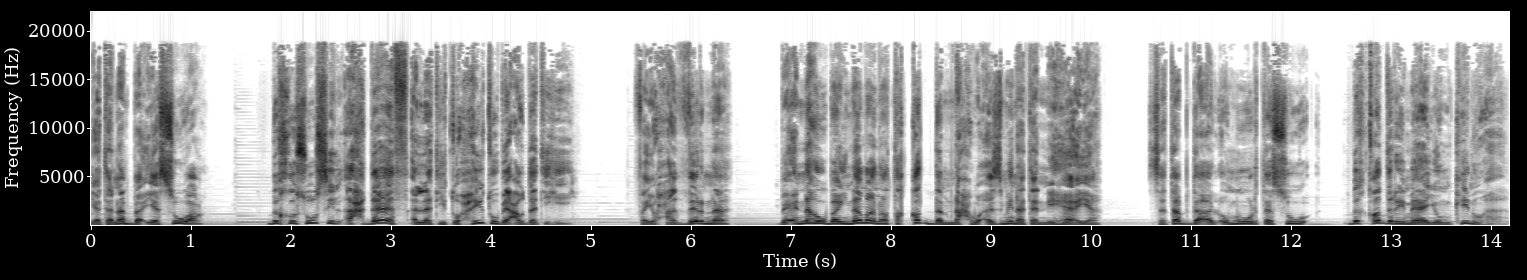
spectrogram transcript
يتنبأ يسوع بخصوص الأحداث التي تحيط بعودته فيحذرنا بأنه بينما نتقدم نحو أزمنة النهاية ستبدأ الأمور تسوء بقدر ما يمكنها.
